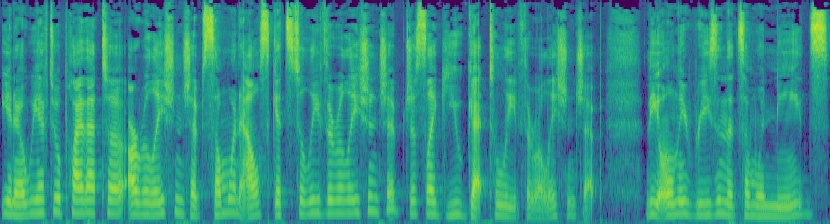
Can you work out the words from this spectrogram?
you know, we have to apply that to our relationship. Someone else gets to leave the relationship just like you get to leave the relationship. The only reason that someone needs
